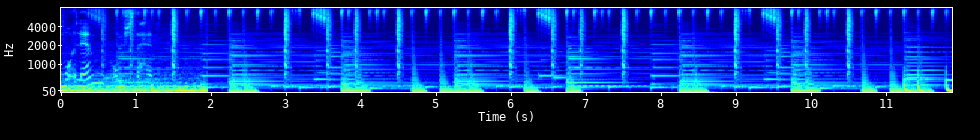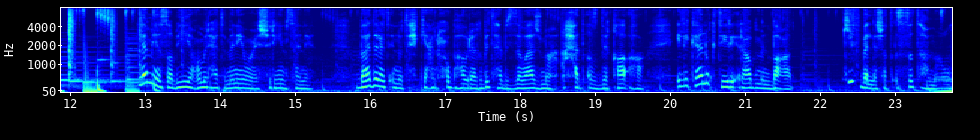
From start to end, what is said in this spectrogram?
مؤلم ومش سهل. لميا صبية عمرها 28 سنة. بادرت إنه تحكي عن حبها ورغبتها بالزواج مع أحد أصدقائها اللي كانوا كتير قراب من بعض. كيف بلشت قصتها معه؟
